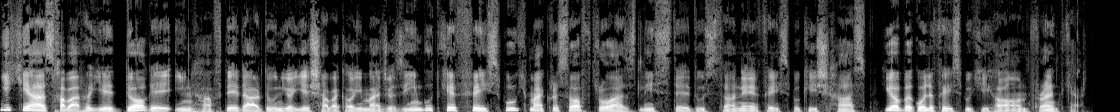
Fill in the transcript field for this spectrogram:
یکی از خبرهای داغ این هفته در دنیای شبکه های مجازی این بود که فیسبوک مایکروسافت رو از لیست دوستان فیسبوکیش حذف یا به قول فیسبوکی ها آنفرند کرد.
